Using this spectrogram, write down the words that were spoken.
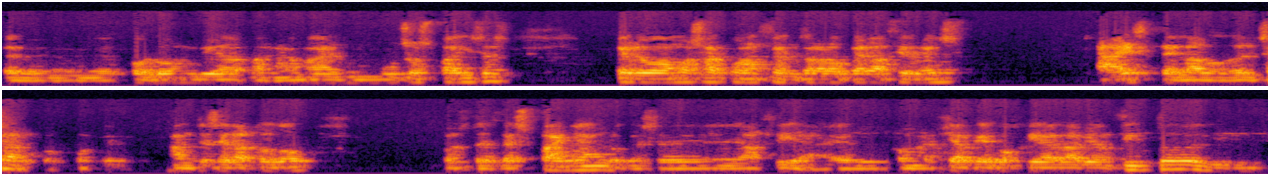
eh, Colombia, Panamá, en muchos países, pero vamos a concentrar operaciones a este lado del charco, porque antes era todo pues desde España, lo que se hacía, el comercial que cogía el avioncito y,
